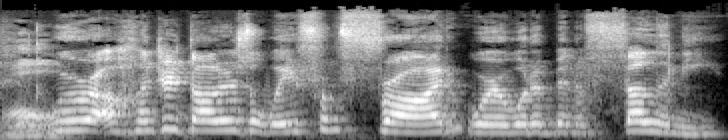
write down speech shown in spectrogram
Whoa. We were a hundred dollars away from fraud, where it would have been a felony.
